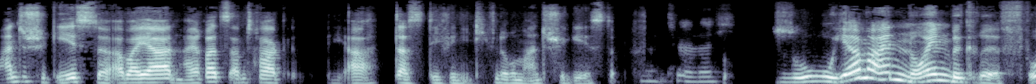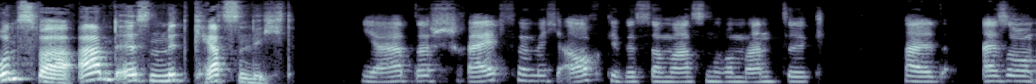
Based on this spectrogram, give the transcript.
romantische Geste. Aber ja, ein Heiratsantrag, ja, das ist definitiv eine romantische Geste. Natürlich. So, hier haben wir einen neuen Begriff. Und zwar Abendessen mit Kerzenlicht. Ja, das schreit für mich auch gewissermaßen Romantik. Halt, also,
